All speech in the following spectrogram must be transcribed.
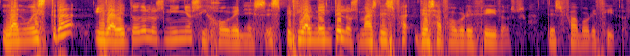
la nuestra y la de todos los niños y jóvenes, especialmente los más desfavorecidos. desfavorecidos.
